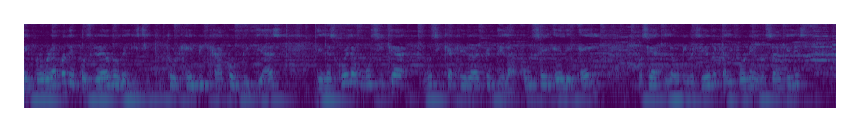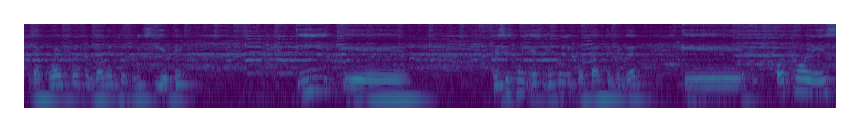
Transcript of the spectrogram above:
el programa de posgrado del Instituto Henry Jacob de Jazz de la Escuela Música, Música General de la UCLA, o sea, la Universidad de California en Los Ángeles, la cual fue fundada en 2007 y eh, pues es muy, es, muy importante, ¿verdad? Eh, otro es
